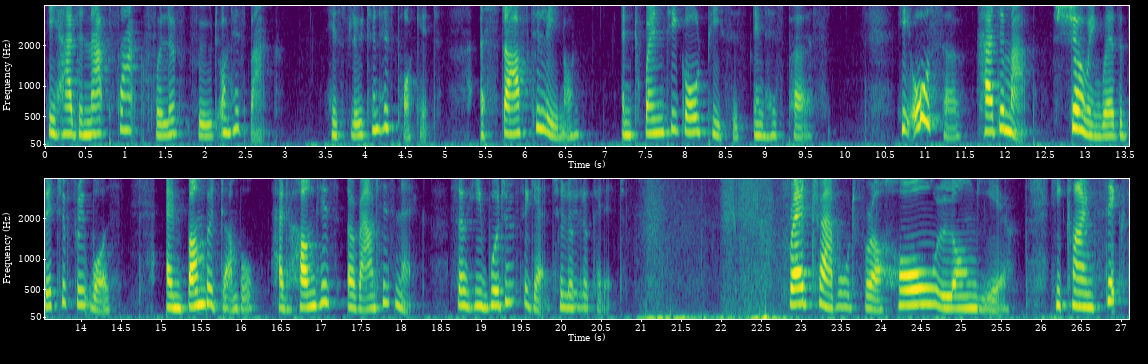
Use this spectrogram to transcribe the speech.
He had a knapsack full of food on his back, his flute in his pocket, a staff to lean on, and twenty gold pieces in his purse. He also had a map showing where the bitter fruit was and Bumble Dumble had hung his around his neck so he wouldn't forget to look, to look at it. Fred travelled for a whole long year. He climbed six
